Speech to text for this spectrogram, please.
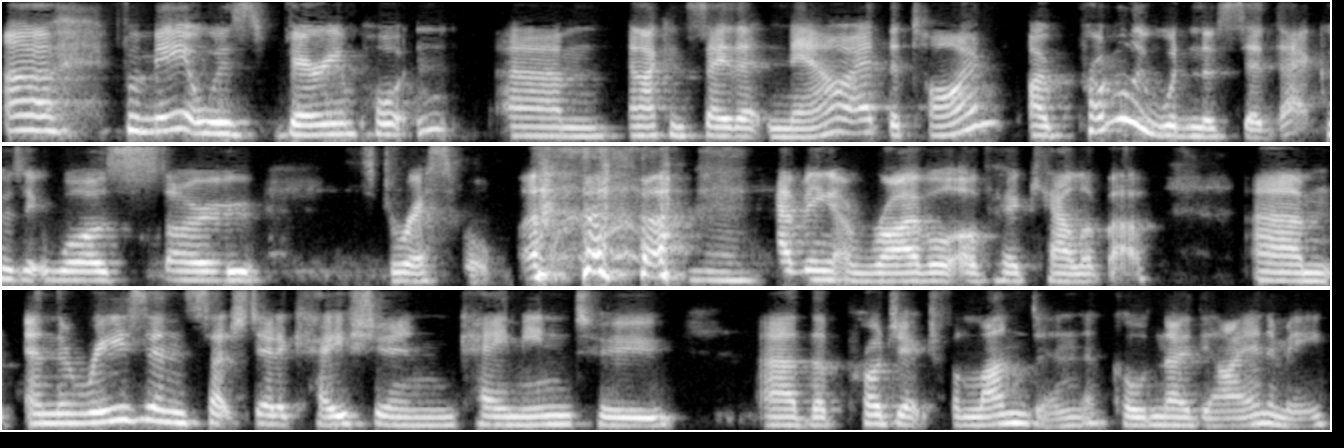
uh, for me, it was very important. Um, and I can say that now at the time, I probably wouldn't have said that because it was so stressful mm. having a rival of her caliber. Um, and the reason such dedication came into uh, the project for London called Know Thy Enemy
